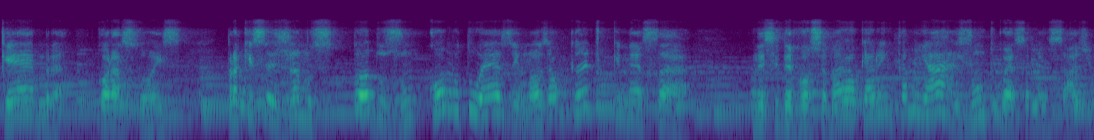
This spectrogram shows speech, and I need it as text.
quebra corações, para que sejamos todos um, como tu és em nós. É o cântico que nessa nesse devocional, eu quero encaminhar junto com essa mensagem.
